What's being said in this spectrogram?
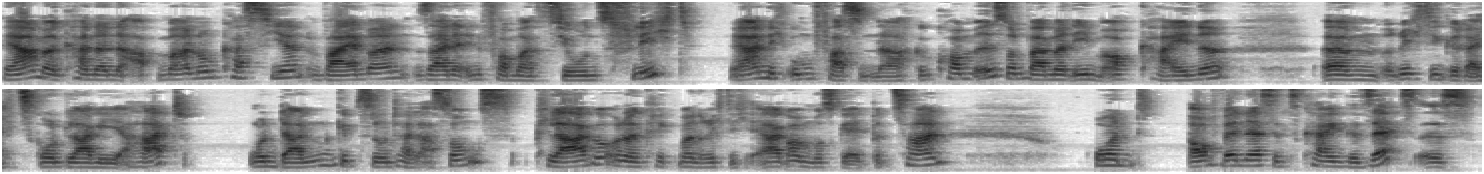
Ja, man kann eine Abmahnung kassieren, weil man seine Informationspflicht ja nicht umfassend nachgekommen ist und weil man eben auch keine ähm, richtige Rechtsgrundlage hier hat. Und dann gibt's eine Unterlassungsklage und dann kriegt man richtig Ärger und muss Geld bezahlen. Und auch wenn das jetzt kein Gesetz ist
